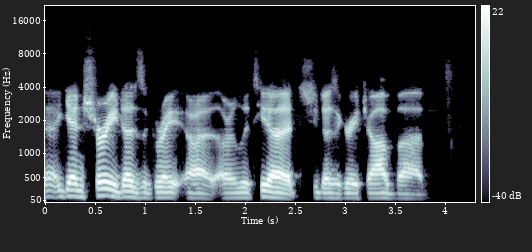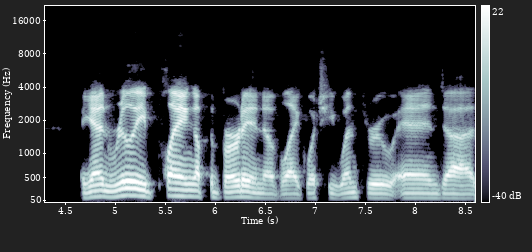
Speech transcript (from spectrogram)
again Shuri does a great uh, or Letitia she does a great job. Uh, again really playing up the burden of like what she went through and uh,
